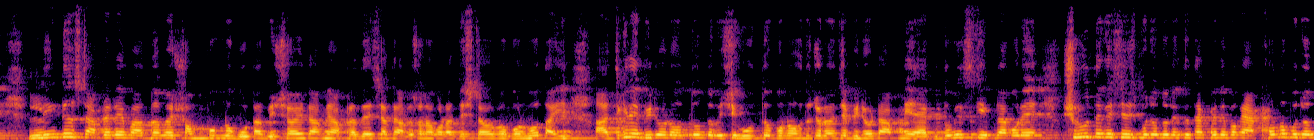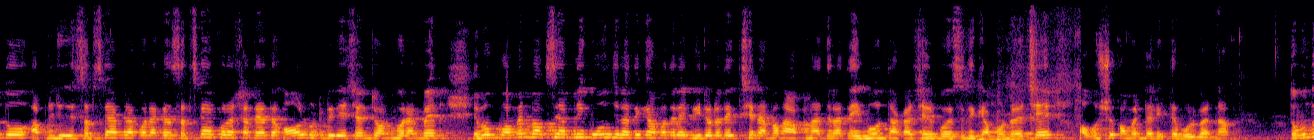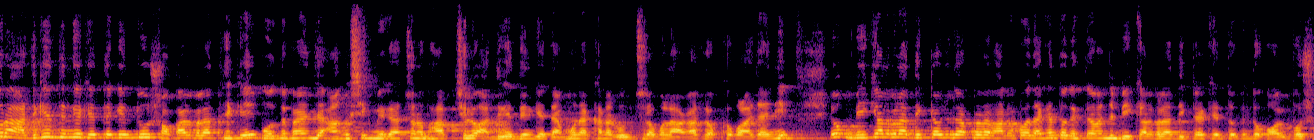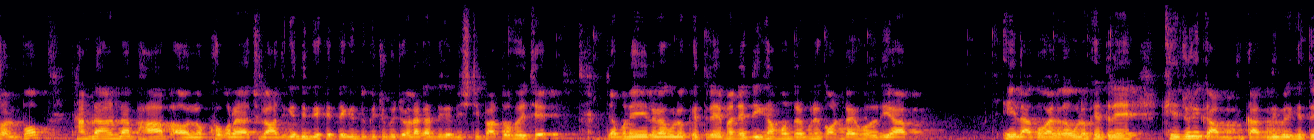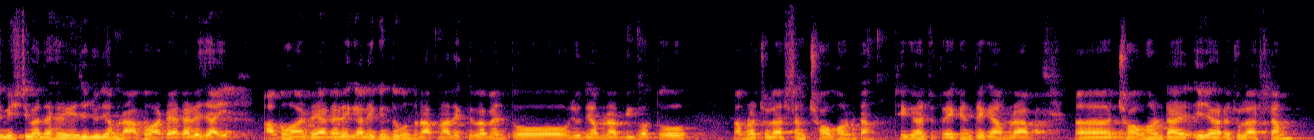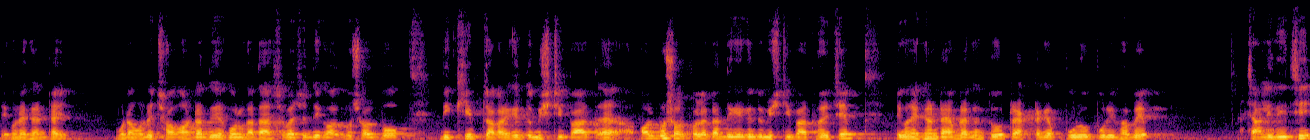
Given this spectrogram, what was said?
লেটেস্ট আপডেটের মাধ্যমে সম্পূর্ণ গোটা বিষয়টা আমি আপনাদের সাথে আলোচনা করার চেষ্টা করব করব। তাই আজকের এই ভিডিওটা অত্যন্ত বেশি গুরুত্বপূর্ণ হতে চলেছে। ভিডিওটা আপনি একদমই স্কিপ না করে শুরু থেকে শেষ পর্যন্ত দেখতে থাকবেন এবং এখনও পর্যন্ত আপনি যদি সাবস্ক্রাইব না করে রাখেন, সাবস্ক্রাইব করার সাথে সাথে অল নোটিফিকেশনটি অন করে রাখবেন এবং কমেন্ট বক্সে আপনি কোন জেলা থেকে আমাদের এই ভিডিওটা দেখছেন এবং আপনার জেলাতে এই মুহূর্তে আকাশের পরিস্থিতি কেমন রয়েছে, অবশ্যই কমেন্টটা লিখতে ভুলবেন না। তো বন্ধুরা, আজকের দিনকে ক্ষেত্রে কিন্তু সকালবেলা থেকেই বলতে পারেন যে আংশিক মেঘাচ্ছন্ন ভাব ছিল। আজকের দিনকে তেমন একখানা রুদ্রমলা আকাশ লক্ষ্য করা যায়নি এবং বিকালবেলার দিকটাও যদি আপনারা ভালো করে দেখেন, তো দেখতে পাবেন যে বিকালবেলার দিকটার ক্ষেত্রেও কিন্তু অল্প স্বল্প ঠান্ডা ঠান্ডা ভাব লক্ষ্য করা যাচ্ছিল। আজকের দিনকে ক্ষেত্রে কিন্তু কিছু কিছু এলাকার দিকে বৃষ্টিপাতও হয়েছে। যেমন এই এলাকাগুলোর ক্ষেত্রে মানে দীঘা, মন্দারমণি, কন্টাই, হলদিয়া এই লাগোয়া এলাকাগুলোর ক্ষেত্রে খেজুরি কাক কাকদ্বীপের ক্ষেত্রে বৃষ্টিপাত দেখা গিয়েছে। যদি আমরা আবহাওয়ার র্যাডারে যাই, আবহাওয়ার র্যাডারে গেলে কিন্তু বন্ধুরা আপনারা দেখতে পাবেন, তো যদি আমরা বিগত, আমরা চলে আসলাম ছ ঘণ্টা, ঠিক আছে? তো এখান থেকে আমরা ছ ঘন্টায় এই জায়গাটা চলে আসলাম, দেখুন এখানটায়। মোটামুটি ছ ঘণ্টার দিকে কলকাতা আশেপাশের দিকে অল্প স্বল্প, বিক্ষিপ্ত আকারে কিন্তু বৃষ্টিপাত অল্প স্বল্প এলাকার দিকে কিন্তু বৃষ্টিপাত হয়েছে। দেখুন এখানটায় আমরা কিন্তু ট্র্যাকটাকে পুরোপুরিভাবে চালিয়ে দিয়েছি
